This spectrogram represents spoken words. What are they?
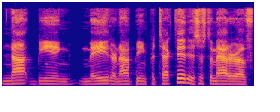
not being made or not being protected. It's just a matter of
